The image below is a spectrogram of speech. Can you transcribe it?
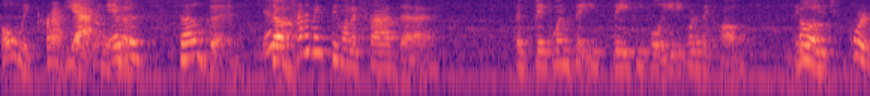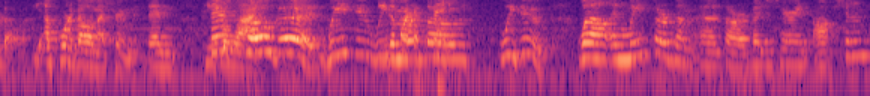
"Holy crap!" Yeah, really it good. was so good. So it kind of makes me want to try the the big ones that you see people eating. What are they called? The oh, huge portobello. a portobello mushroom. Then people They're like so good. We do. We Eat 'em serve like a steak. those. We do. Well, and we serve them as our vegetarian option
